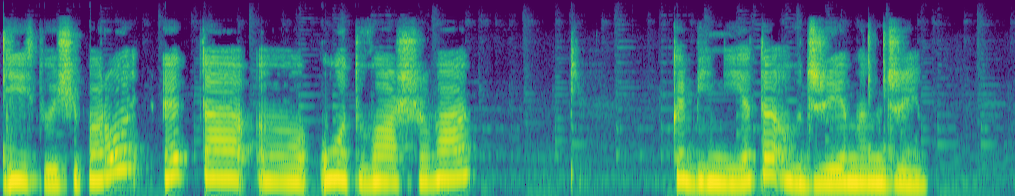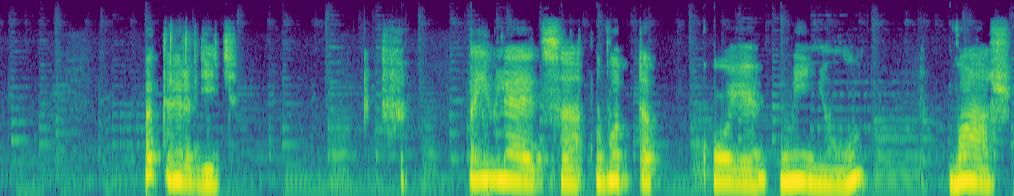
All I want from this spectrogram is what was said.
Действующий пароль – это э, от вашего кабинета в GMMG. Подтвердить появляется вот такое меню, ваш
